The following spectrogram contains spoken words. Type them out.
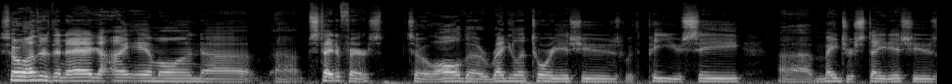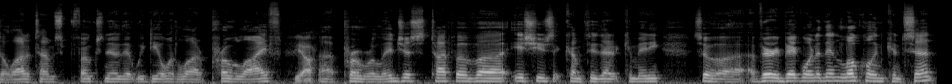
So, other than ag, I am on uh, uh, state affairs. So, all the regulatory issues with PUC, uh, major state issues. A lot of times, folks know that we deal with a lot of pro life, Yeah. uh, pro religious type of uh, issues that come through that committee. So, uh, a very big one. And then, local and consent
